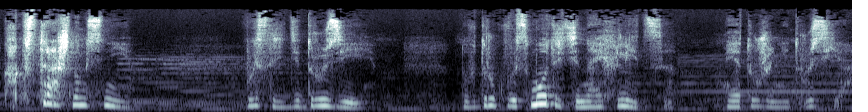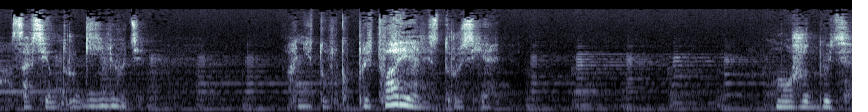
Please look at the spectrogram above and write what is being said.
Как в страшном сне. Вы среди друзей. Но вдруг вы смотрите на их лица, и это уже не друзья, а совсем другие люди. Они только притворялись друзьями. Может быть,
